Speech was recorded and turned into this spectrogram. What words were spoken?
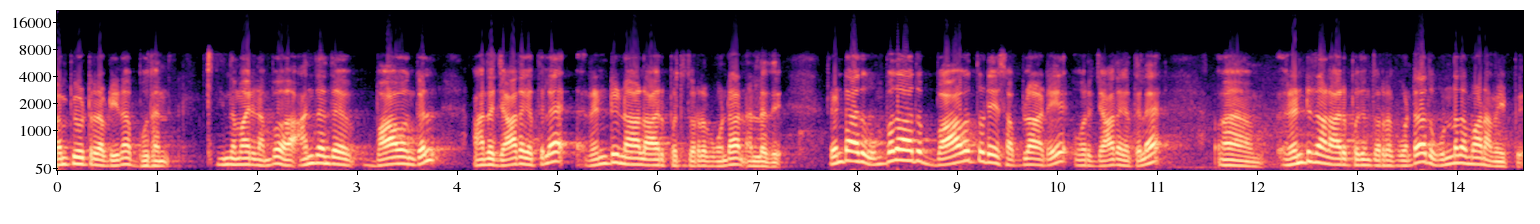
கம்ப்யூட்டர் அப்படின்னா புதன். இந்த மாதிரி நம்ம அந்தந்த பாவங்கள் அந்த ஜாதகத்தில் ரெண்டு நாலு ஆறு பத்து தொடர்பு கொண்டா நல்லது. ரெண்டாவது ஒன்பதாவது பாவத்துடைய சப்ளாடு ஒரு ஜாதகத்தில் ரெண்டு நாலு ஆறு பத்துன்னு தொடர்பு கொண்டால் அது உன்னதமான அமைப்பு.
